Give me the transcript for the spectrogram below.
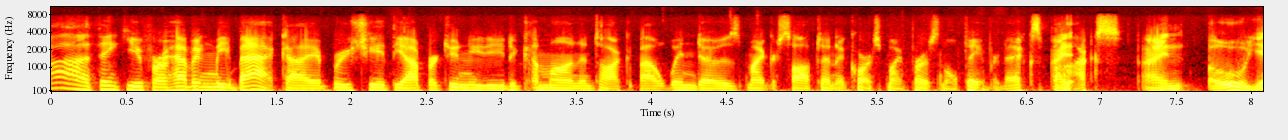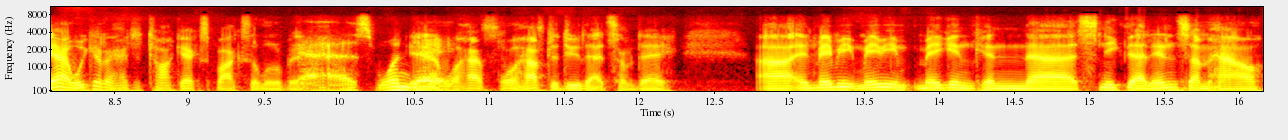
Ah, thank you for having me back. I appreciate the opportunity to come on and talk about Windows, Microsoft, and of course my personal favorite, Xbox. I oh yeah, we're gonna have to talk Xbox a little bit. yes, one day. Yeah, we'll have we'll have to do that someday, uh, and maybe maybe Megan can uh, sneak that in somehow,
